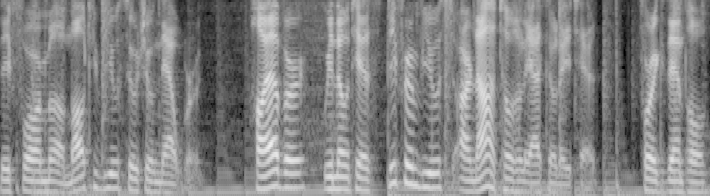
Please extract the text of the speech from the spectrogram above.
they form a multi-view social network. However, we notice different views are not totally isolated. For example,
